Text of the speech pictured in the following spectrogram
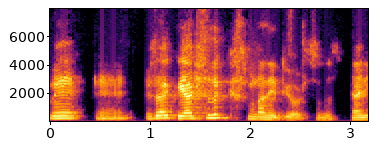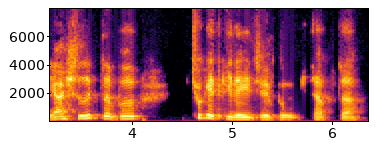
ve e, özellikle yaşlılık kısmına ne diyorsunuz? Yani yaşlılık da bu çok etkileyici bu kitapta.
